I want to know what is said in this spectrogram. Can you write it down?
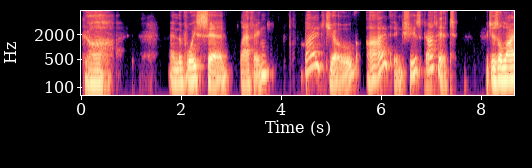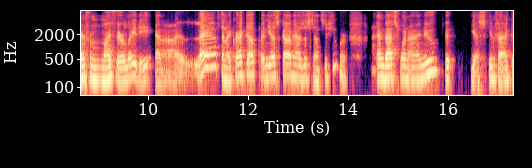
God. And the voice said, laughing, by Jove, I think she's got it, which is a line from My Fair Lady. And I laughed and I cracked up. And yes, God has a sense of humor. And that's when I knew that, yes, in fact,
